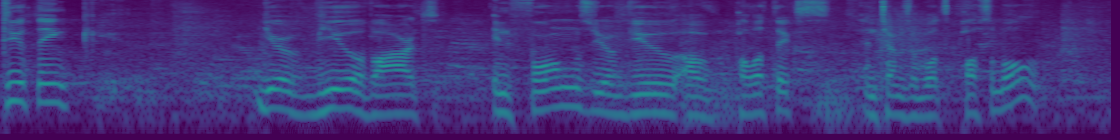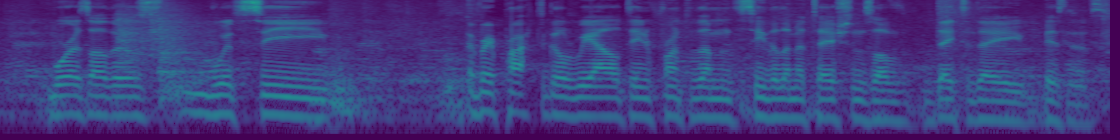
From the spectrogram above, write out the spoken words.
Do you think your view of art informs your view of politics in terms of what's possible, whereas others would see a very practical reality in front of them and see the limitations of day-to-day business.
